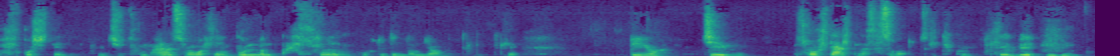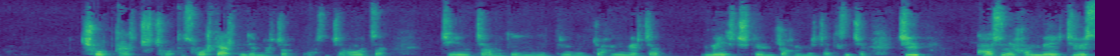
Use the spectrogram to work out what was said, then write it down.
болохгүй шүү дээ. Энд зөвхөн манай сургуулийн бүрэн донд алхахын хүүхдүүдийн донд явагддаг. Тэгэхээр би юу чи сургалтын албанаас асуугаад үз гэдэхгүй. Тэгэхээр би шууд гарч очиход сургалтын албан дээр нь очиод уусан чинь өө за чи энэ замуудын нэтрийн жоох юм ярьчаад менежертэй жоох юм ярьчаад гэсэн чи чи косныхоо менежерээс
